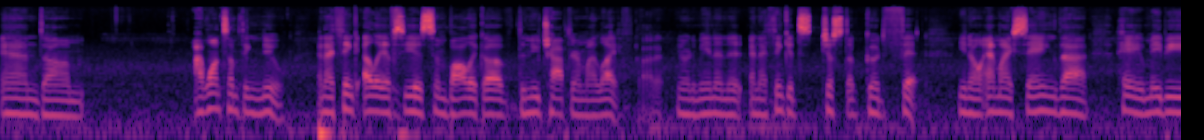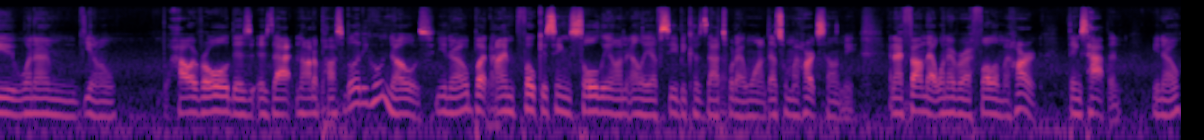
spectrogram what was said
and um, I want something new. And I think LAFC is symbolic of the new chapter in my life. Got it. You know what I mean? And it, and I think it's just a good fit. You know, am I saying that? Hey, maybe when I'm, you know, however old is is that not a possibility? Who knows? You know, but Yeah. I'm focusing solely on LAFC because that's what I want. That's what my heart's telling me. And I found that whenever I follow my heart, things happen. You know,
